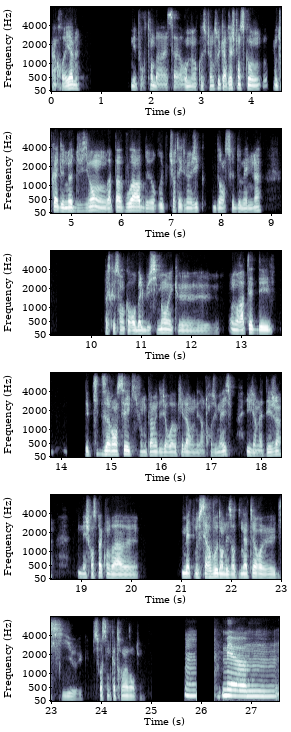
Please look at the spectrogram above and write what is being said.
incroyables. mais pourtant, bah, ça remet en cause plein de trucs. Après, je pense qu'en tout cas, de notre vivant, on va pas voir de rupture technologique dans ce domaine-là, parce que c'est encore au balbutiement et que on aura peut-être des petites avancées qui vont nous permettre de dire ouais, ok, là, on est dans le transhumanisme. il y en a déjà, mais je pense pas qu'on va euh, mettre nos cerveaux dans des ordinateurs euh, d'ici 60-80 euh, ans. Tu vois. Mmh. Mais, euh,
